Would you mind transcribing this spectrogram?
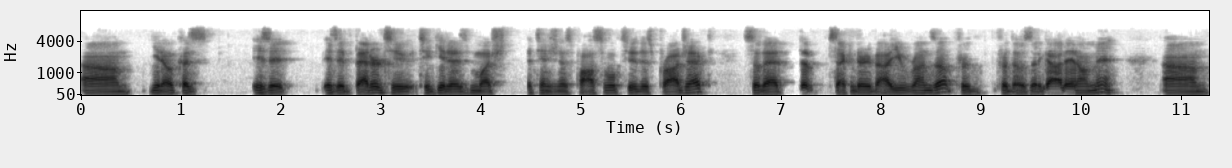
Um, you know, because is it is it better to to get as much attention as possible to this project so that the secondary value runs up for for those that got in on mint? Um,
